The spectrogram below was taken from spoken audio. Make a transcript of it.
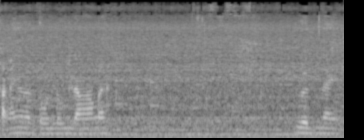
Tayo na, natulog lang ako. Good night.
